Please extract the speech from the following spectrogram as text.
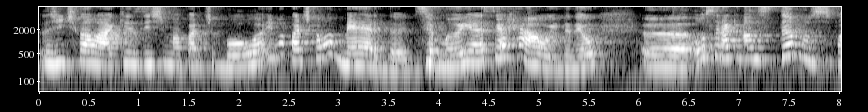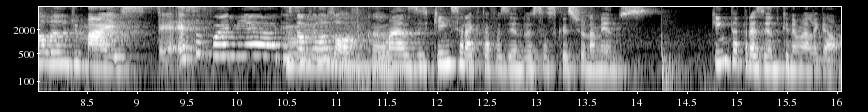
A gente falar que existe uma parte boa e uma parte que é uma merda. De ser mãe, essa é a real, entendeu? Ah, ou será que nós estamos falando demais? Essa foi a minha questão filosófica. Mas e quem será que tá fazendo esses questionamentos? Quem tá trazendo que não é legal?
